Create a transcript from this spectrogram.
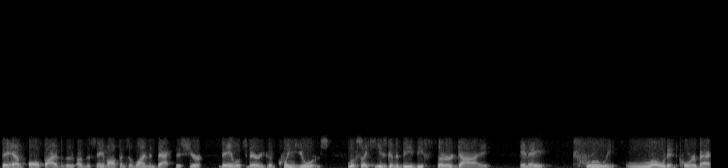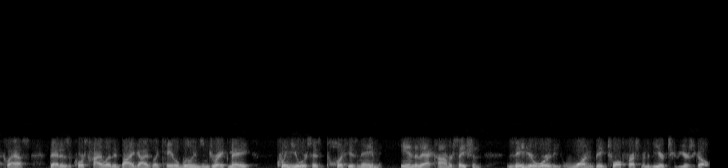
They have all five of the, of the same offensive linemen back this year. They looked very good. Quinn Ewers looks like he is going to be the third guy in a truly loaded quarterback class that is, of course, highlighted by guys like Caleb Williams and Drake Maye. Quinn Ewers has put his name into that conversation. Xavier Worthy, won Big 12 freshman of the year two years ago.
